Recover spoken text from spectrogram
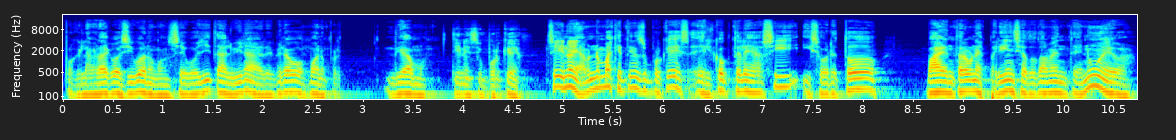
Porque la verdad que vos decís, bueno, con cebollitas al vinagre, mira vos, bueno, pero, digamos. tiene su porqué. Sí, no, no más que tiene su porqué, es, el cóctel es así y sobre todo vas a entrar una experiencia totalmente nueva.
